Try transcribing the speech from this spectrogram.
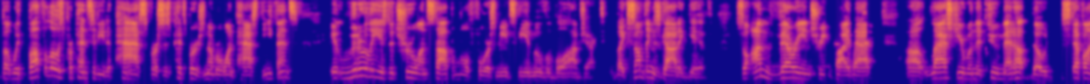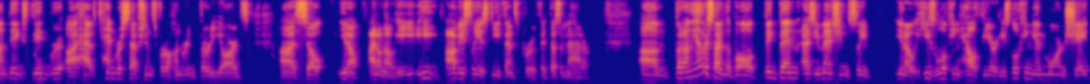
but with Buffalo's propensity to pass versus Pittsburgh's number one pass defense, it literally is the true unstoppable force meets the immovable object. Like something's got to give. So I'm very intrigued by that. Uh, last year, when the two met up, though, Stefon Diggs did uh, have 10 receptions for 130 yards. Uh, so, you know, I don't know. He, he obviously is defense proof. It doesn't matter. Um, but on the other side of the ball, Big Ben, as you mentioned, sleep, you know, he's looking healthier. He's looking in more in shape.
